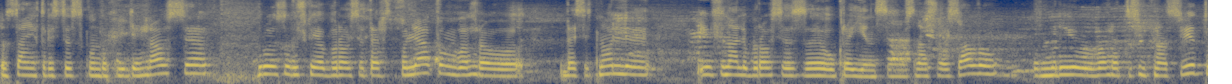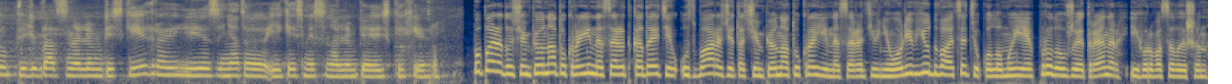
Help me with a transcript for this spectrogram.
останніх 30 секундах відігрався. Другу сутичку я боровся теж з поляком, виграв 10-0. І в фіналі боровся з українцем з нашого залу. Мрію виграти чемпіонат світу, підібратися на Олімпійські ігри і зайняти якесь місце на Олімпійських іграх. Попереду чемпіонат України серед кадетів у Збаражі та чемпіонат України серед юніорів Ю-20 у Коломиї, продовжує тренер Ігор Василишин.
